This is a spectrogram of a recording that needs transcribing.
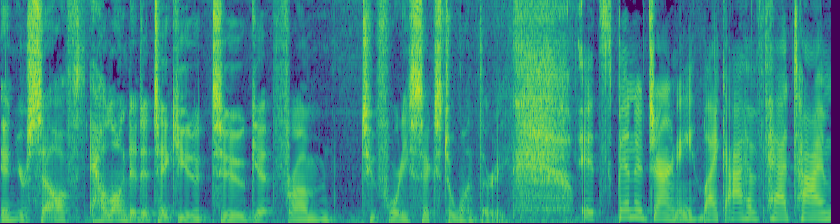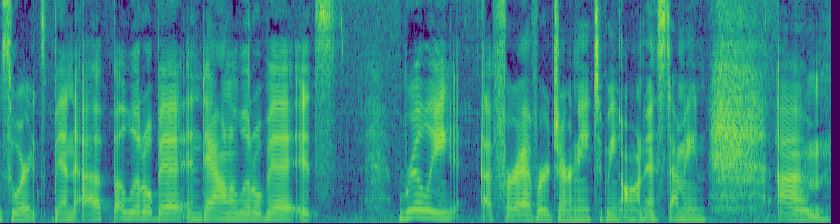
in yourself how long did it take you to get from 246 to 130 it's been a journey. Like I have had times where it's been up a little bit and down a little bit. It's really a forever journey, to be honest. I mean, um,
